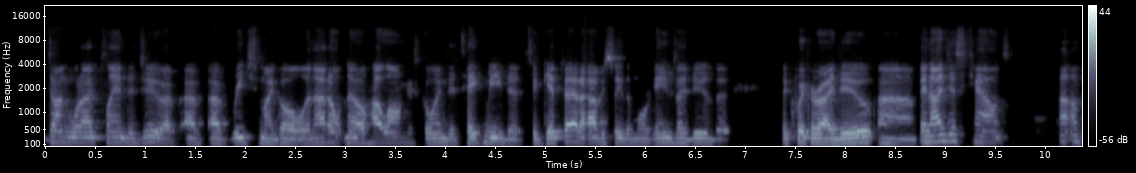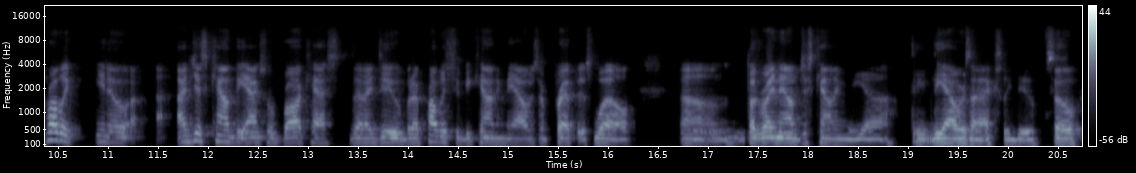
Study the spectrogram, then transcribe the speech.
done what I plan to do. I've, I've, I've, reached my goal and I don't know how long it's going to take me to, to get that. Obviously the more games I do, the, the quicker I do. Um, and I just count, I'm probably, you know, I just count the actual broadcast that I do, but I probably should be counting the hours of prep as well. Um, but right now I'm just counting the, uh, the, the hours I actually do. So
